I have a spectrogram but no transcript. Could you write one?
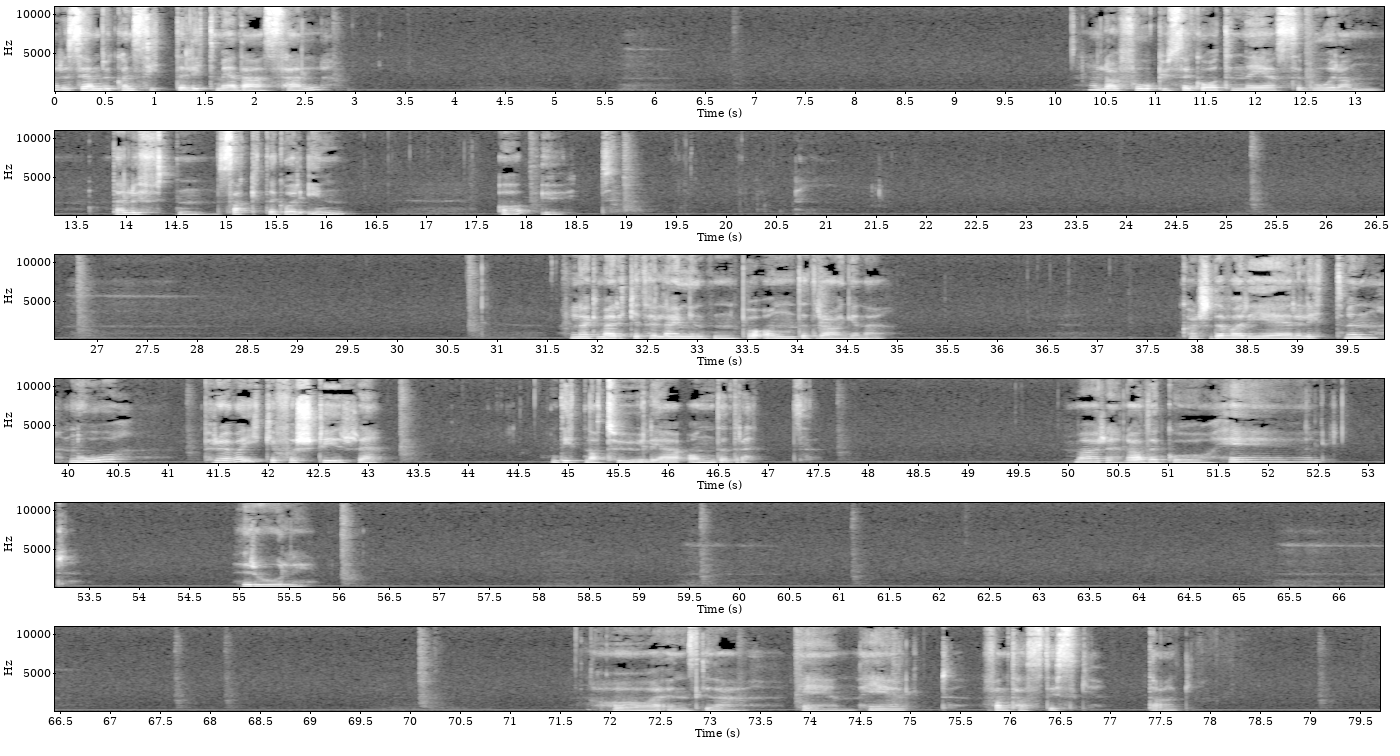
Bare se om du kan sitte litt med deg selv. Og la fokuset gå til neseborene, der luften sakte går inn og ut. Legg merke til lengden på åndedragene. Kanskje det varierer litt, men nå prøv å ikke forstyrre ditt naturlige åndedrett. Bare la det gå helt rolig. Og jeg ønsker deg en helt fantastisk dag.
